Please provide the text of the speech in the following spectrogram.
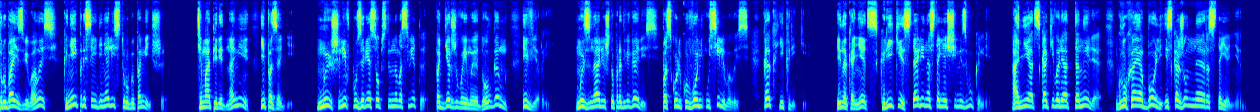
Труба извивалась, к ней присоединялись трубы поменьше. Тьма перед нами и позади. Мы шли в пузыре собственного света, поддерживаемые долгом и верой. Мы знали, что продвигались, поскольку вонь усиливалась, как и крики. И, наконец, крики стали настоящими звуками. Они отскакивали от тоннеля, глухая боль, искаженная расстоянием.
